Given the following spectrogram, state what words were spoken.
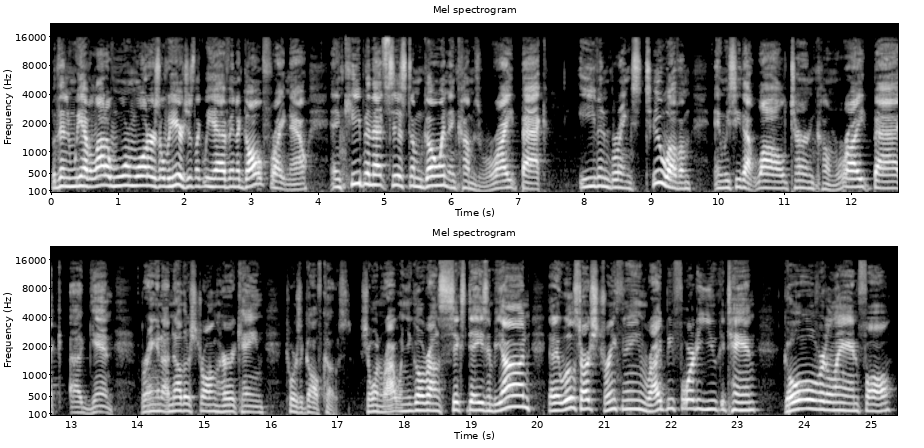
But then we have a lot of warm waters over here, just like we have in the Gulf right now. And keeping that system going and comes right back, even brings two of them. And we see that wild turn come right back again, bringing another strong hurricane towards the Gulf Coast showing right when you go around six days and beyond that it will start strengthening right before the Yucatan, go over the landfall,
